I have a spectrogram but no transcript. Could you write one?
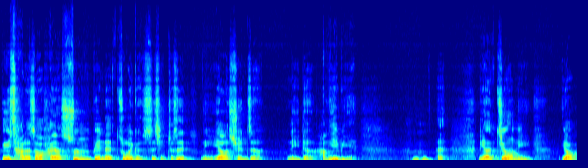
预查的时候还要顺便再做一个事情，就是你要选择你的行业别，嗯，你要就你要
